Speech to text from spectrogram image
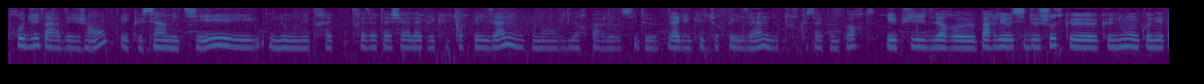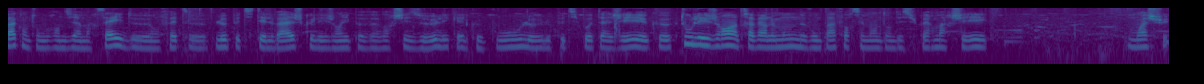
produit par des gens et que c'est un métier. Nous, on est très, très attachés à l'agriculture paysanne, donc on a envie de leur parler aussi de l'agriculture paysanne, de tout ce que ça comporte. Et puis de leur euh, parler aussi de choses que, que nous, on ne connaît pas quand on grandit à Marseille, de en fait le petit élevage que les gens ils peuvent avoir chez eux, les quelques poules, le petit potager, et que tous les gens à travers le monde ne vont pas forcément dans des supermarchés. Moi, je suis,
